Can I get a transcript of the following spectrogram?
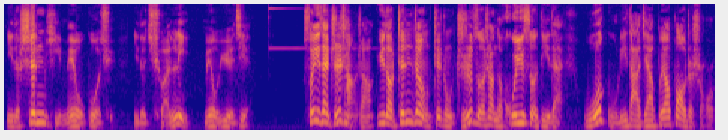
你的身体没有过去，你的权利没有越界。所以在职场上遇到真正这种职责上的灰色地带，我鼓励大家不要抱着手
